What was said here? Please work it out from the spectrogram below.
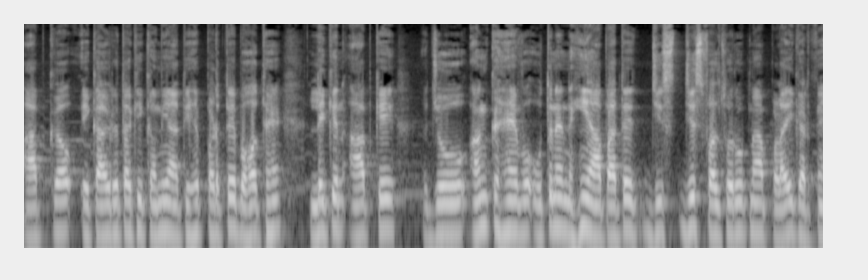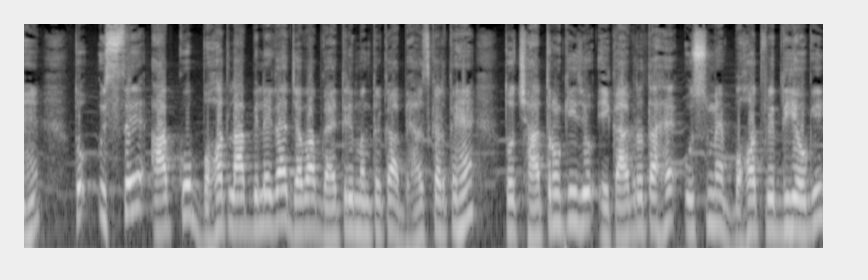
आपका एकाग्रता की कमी आती है, पढ़ते बहुत हैं, लेकिन आपके जो अंक हैं वो उतने नहीं आ पाते जिस जिस फलस्वरूप में आप पढ़ाई करते हैं। तो इससे आपको बहुत लाभ मिलेगा जब आप गायत्री मंत्र का अभ्यास करते हैं। तो छात्रों की जो एकाग्रता है, उसमें बहुत वृद्धि होगी।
